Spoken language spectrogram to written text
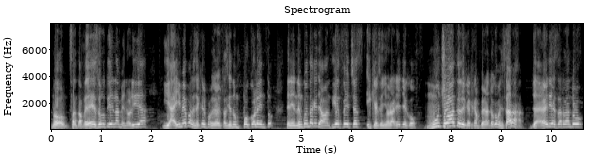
No, Santa Fe de eso no tiene la menor idea. Y ahí me parece que el proceso está siendo un poco lento, teniendo en cuenta que ya van 10 fechas y que el señor Arias llegó mucho antes de que el campeonato comenzara. Ya debería estar dando,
